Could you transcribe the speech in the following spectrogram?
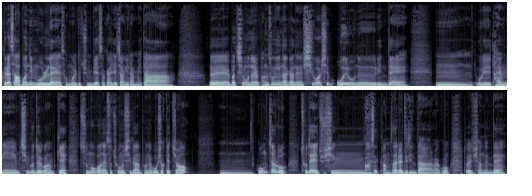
그래서 아버님 몰래 선물도 준비해서 갈 예정이랍니다. 네, 마침 오늘 방송이 나가는 10월 15일 오늘인데, 음, 우리 다영님 친구들과 함께 수목원에서 좋은 시간 보내고 오셨겠죠? 음, 공짜로 초대해 주신 것에 감사를 드린다라고 또 해주셨는데,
